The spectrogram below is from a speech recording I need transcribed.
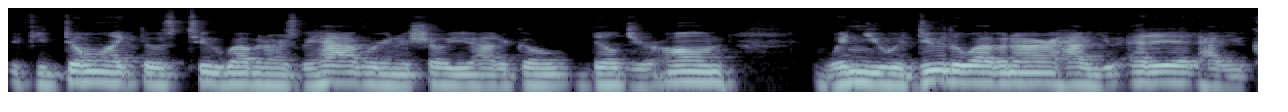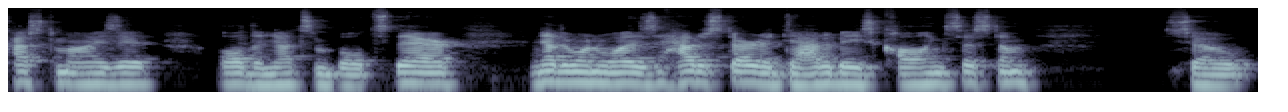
If you don't like those two webinars we have, we're going to show you how to go build your own, when you would do the webinar, how you edit it, how you customize it, all the nuts and bolts there. Another one was how to start a database calling system. So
